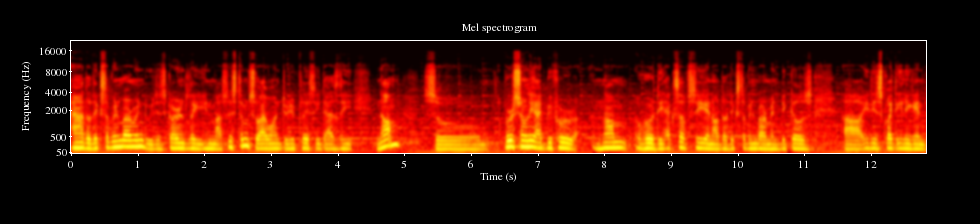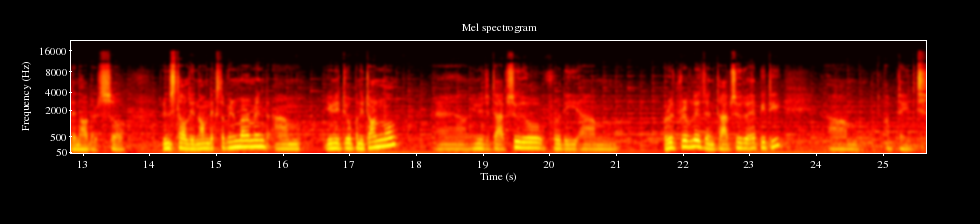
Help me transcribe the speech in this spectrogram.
another desktop environment which is currently in my system. So I want to replace it as the GNOME so personally i prefer GNOME over the xfce and other desktop environment because uh, it is quite elegant than others. So to install the GNOME desktop environment um, you need to open the terminal and you need to type sudo for the um, root privilege and type sudo apt um, update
